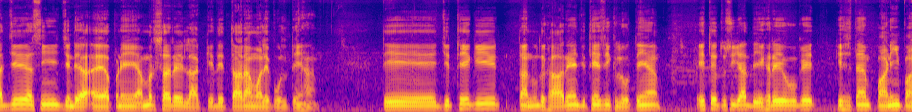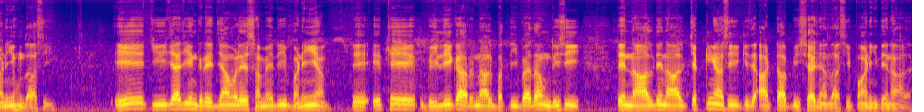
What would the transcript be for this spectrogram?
ਅੱਜ ਅਸੀਂ ਜੰਡਿਆ ਆਪਣੇ ਅੰਮ੍ਰਿਤਸਰ ਇਲਾਕੇ ਦੇ ਤਾਰਾਂ ਵਾਲੇ ਪੁਲ ਤੇ ਹਾਂ। ਤੇ ਜਿੱਥੇ ਕਿ ਤੁਹਾਨੂੰ ਦਿਖਾ ਰਹੇ ਹਾਂ, ਜਿੱਥੇ ਅਸੀਂ ਖਲੋਤੇ ਹਾਂ ਇੱਥੇ ਤੁਸੀਂ ਆ ਦੇਖ ਰਹੇ ਹੋ ਕਿ ਕਿਸ ਟਾਈਮ ਪਾਣੀ ਪਾਣੀ ਹੁੰਦਾ ਸੀ। ਇਹ ਚੀਜ਼ ਆ ਜੀ ਅੰਗਰੇਜ਼ਾਂ ਵਾਲੇ ਸਮੇਂ ਦੀ ਬਣੀ ਆ ਤੇ ਇੱਥੇ ਬਿਜਲੀ ਘਰ ਨਾਲ ਬੱਤੀ ਪੈਦਾ ਹੁੰਦੀ ਸੀ ਤੇ ਨਾਲ ਦੇ ਨਾਲ ਚੱਕੀਆਂ ਸੀ ਕਿ ਆਟਾ ਪੀਸਿਆ ਜਾਂਦਾ ਸੀ ਪਾਣੀ ਦੇ ਨਾਲ।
